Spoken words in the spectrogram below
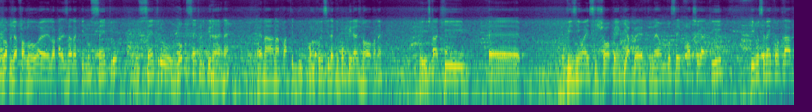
próprio já falou, é localizado aqui no centro, no centro, novo centro de Piranhas, né? É na, na parte, de, como conhecida aqui como Piranhas Nova, né? E está aqui é, vizinho a esse shopping aqui aberto, né? Onde você pode chegar aqui e você vai encontrar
